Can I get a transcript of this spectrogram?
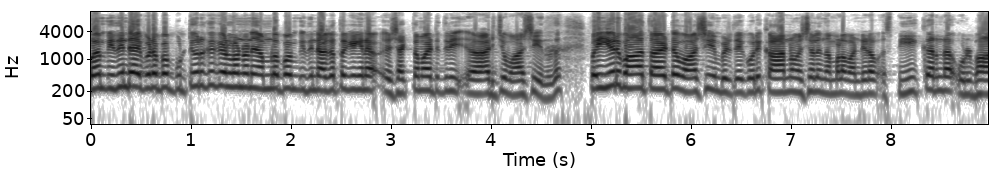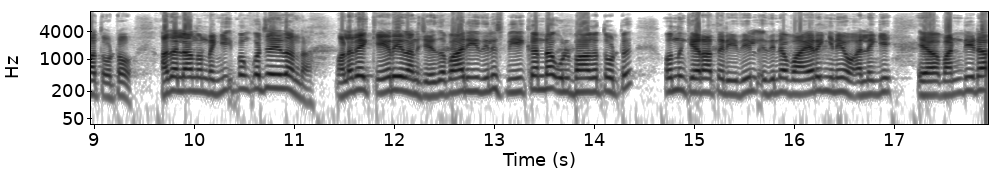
അപ്പം ഇതിന്റെ ഇവിടെ ഇപ്പോൾ കുട്ടികൾക്കൊക്കെ ഉള്ളതുകൊണ്ടാണ് നമ്മളിപ്പം ഇതിന്റെ അകത്തൊക്കെ ഇങ്ങനെ ശക്തമായിട്ട് ഇത്തിരി അടിച്ച് വാഷ് ചെയ്യുന്നത്. ഇപ്പോൾ ഈ ഒരു ഭാഗത്തായിട്ട് വാഷ് ചെയ്യുമ്പോഴത്തേക്ക് ഒരു കാരണവശാലും നമ്മളെ വണ്ടിയുടെ സ്പീക്കറിന്റെ ഉൾഭാഗത്തോട്ടോ അതല്ലാന്നുണ്ടെങ്കിൽ ഇപ്പം കൊച്ചു ചെയ്തണ്ട വളരെ കെയർ ചെയ്താണ് ചെയ്തത്. അപ്പോൾ ആ രീതിയിൽ സ്പീക്കറിന്റെ ഉൾഭാഗത്തോട്ട് ഒന്നും കയറാത്ത രീതിയിൽ ഇതിന്റെ വയറിങ്ങിനെയോ അല്ലെങ്കിൽ വണ്ടിയുടെ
